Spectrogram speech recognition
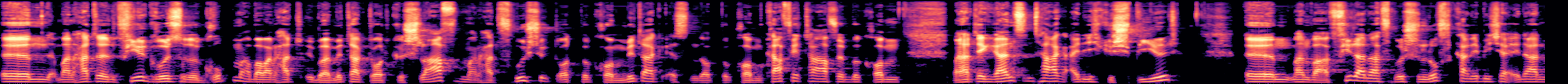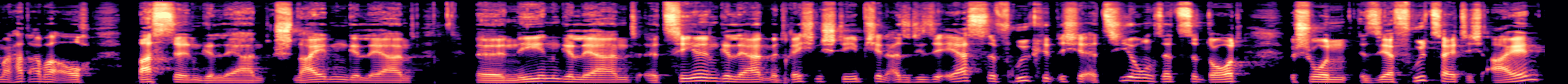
Ähm, man hatte viel größere Gruppen, aber man hat über Mittag dort geschlafen, man hat Frühstück dort bekommen, Mittagessen dort bekommen, Kaffeetafel bekommen. Man hat den ganzen Tag eigentlich gespielt. Ähm, man war viel an der frischen Luft, kann ich mich erinnern. Man hat aber auch basteln gelernt, schneiden gelernt, äh, nähen gelernt, äh, zählen gelernt mit Rechenstäbchen. Also diese erste frühkindliche Erziehung setzte dort schon sehr frühzeitig ein.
